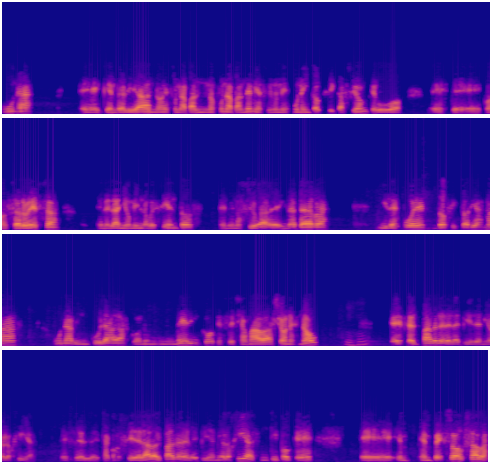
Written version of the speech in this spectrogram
Una eh, que en realidad no es una no fue una pandemia, sino una, una intoxicación que hubo este, con cerveza en el año 1900 en una ciudad de Inglaterra, y después dos historias más, una vinculada con un médico que se llamaba John Snow, que es el padre de la epidemiología, es el, está considerado el padre de la epidemiología, es un tipo que eh, em, empezó a usar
